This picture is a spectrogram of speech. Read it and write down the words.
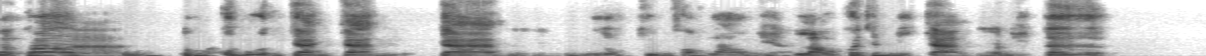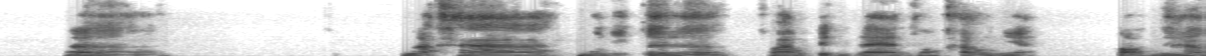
แล้วก็อ่าตรงตรงกระบวนการการการลงทุนของเราเนี่ยเราก็จะมีการมอนิเตอร์เอ่อ เราคามอนิเตอร์ความเป็นแบรนด์ของเขาเนี่ยต่อเนื่อง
